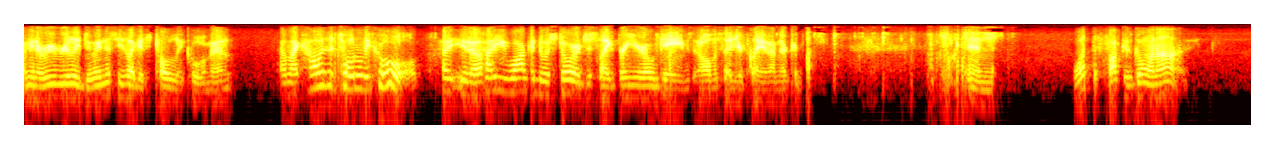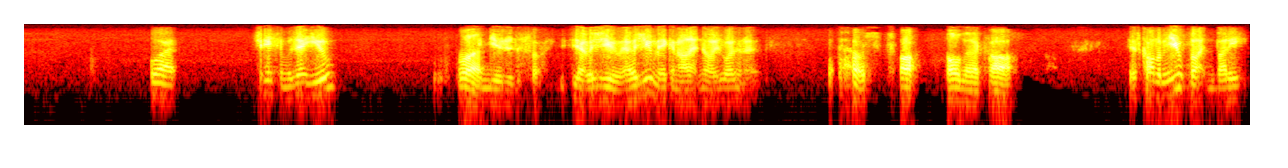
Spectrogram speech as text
I mean, are we really doing this? He's like, it's totally cool, man. I'm like, how is it totally cool? How, you know, how do you walk into a store and just like bring your own games, and all of a sudden you're playing on their computer? And what the fuck is going on? What? Jason, was that you? What? You muted the phone. Yeah, it was you. That was you making all that noise, wasn't it? I was cough, holding a call. It's called a mute button, buddy.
